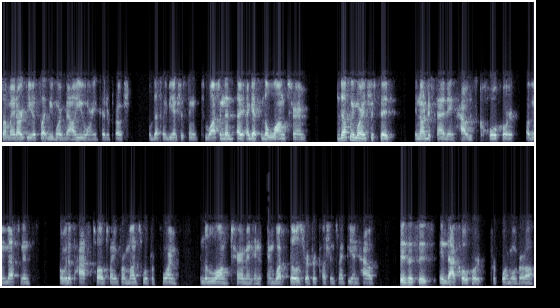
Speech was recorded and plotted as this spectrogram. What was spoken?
some might argue a slightly more value oriented approach will definitely be interesting to watch. And then I, I guess in the long term I'm definitely more interested in understanding how this cohort of investments over the past 12, 24 months will perform in the long term and, and, and what those repercussions might be and how businesses in that cohort perform overall.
